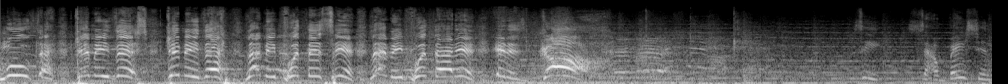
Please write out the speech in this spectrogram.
Move that. Give me this. Give me that. Let me put this in. Let me put that in. It is God. See, salvation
